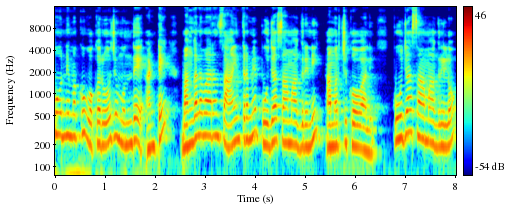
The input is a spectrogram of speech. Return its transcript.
పూర్ణిమకు ఒకరోజు ముందే అంటే మంగళవారం సాయంత్రమే పూజా సామాగ్రిని అమర్చుకోవాలి. పూజా సామాగ్రిలో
